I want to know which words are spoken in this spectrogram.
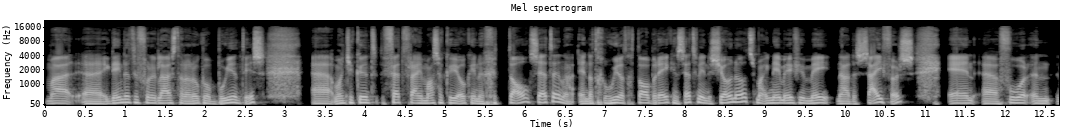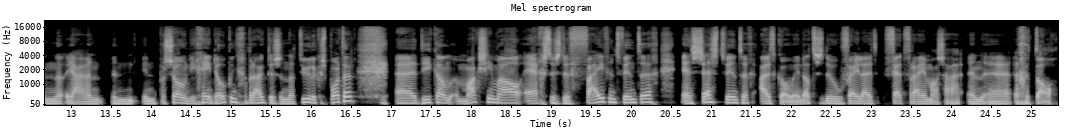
Maar ik denk dat het voor de luisteraar ook wel boeiend is. want je kunt vetvrije massa kun je ook in een getal zetten. Nou, en dat, hoe je dat getal berekent, zetten we in de show notes. Maar ik neem even mee naar de cijfers. En voor voor een, ja, een, persoon die geen doping gebruikt, dus een natuurlijke sporter, uh, die kan maximaal ergens tussen de 25 en 26 uitkomen. En dat is de hoeveelheid vetvrije massa, een, uh, een getal.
